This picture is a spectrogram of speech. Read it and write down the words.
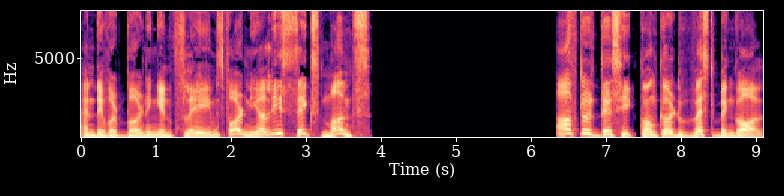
and they were burning in flames for nearly six months. After this, he conquered West Bengal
